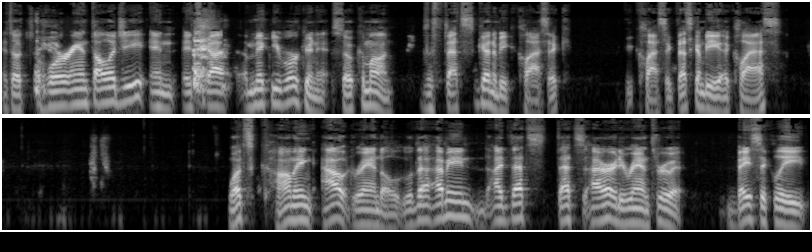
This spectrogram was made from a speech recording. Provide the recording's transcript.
It's a horror anthology, and it's got Mickey Rourke in it. So come on, that's gonna be classic. Classic. That's gonna be a class. What's coming out, Randall? Well, that, I mean, I, that's that's. I already ran through it. Basically,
